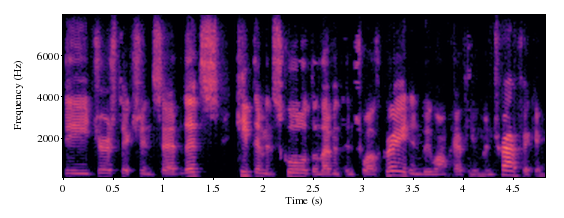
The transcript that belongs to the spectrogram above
the jurisdiction said, let's keep them in school the 11th and 12th grade and we won't have human trafficking.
